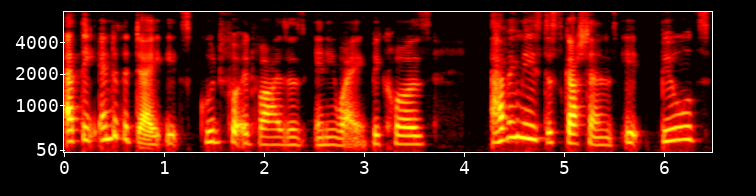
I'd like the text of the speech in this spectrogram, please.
At the end of the day, it's good for advisors anyway, because having these discussions, it builds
